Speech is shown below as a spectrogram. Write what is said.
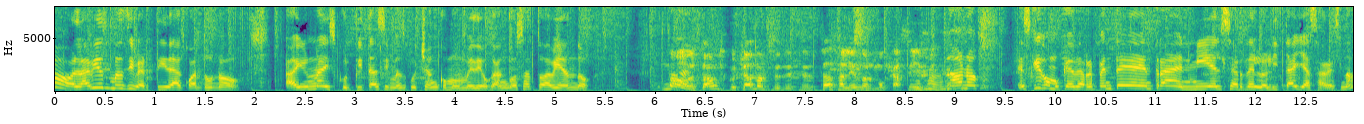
No, la vida es más divertida cuando uno... Hay una disculpita si me escuchan como medio gangosa, todavía ando... No, estamos escuchando que se te, está saliendo el mocasín. No, no, es que como que de repente entra en mí el ser de Lolita, ya sabes, ¿no?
